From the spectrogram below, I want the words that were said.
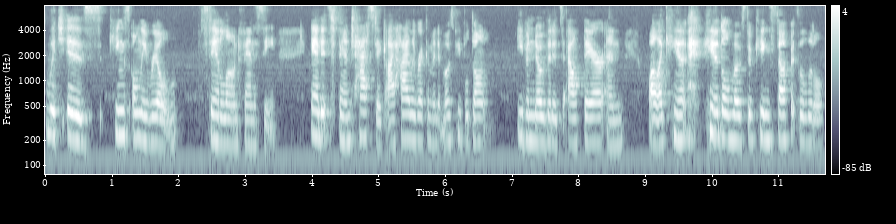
which is King's only real standalone fantasy. And it's fantastic. I highly recommend it. Most people don't even know that it's out there. And while I can't handle most of King's stuff, it's a little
